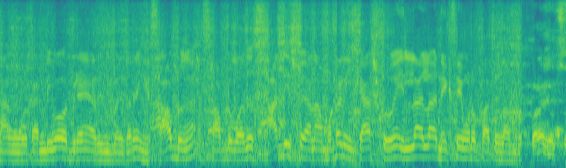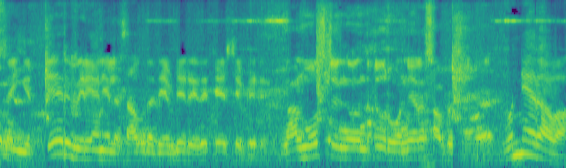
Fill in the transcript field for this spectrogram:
நாங்கள் உங்களுக்கு கண்டிப்பாக ஒரு பிரியாணி அரேஞ்ச் பண்ணி தரேன். நீங்கள் சாப்பிடுங்க. சாப்பிட்டு பார்த்து சாட்டிஸ்ஃபை ஆனால் மட்டும் நீங்கள் கேஷ் கொடுங்க. இல்லை இல்லை நெக்ஸ்ட் டைம் கூட பார்த்துக்கலாம். வணக்கம் சொல்லுங்க. இங்க தேர் பிரியாணியில சாப்பிடுறது எப்படி இருக்குது? டேஸ்ட் எப்படி இருக்கு ஆல்மோஸ்ட் இங்கே வந்துட்டு ஒரு ஒன் இயராக சாப்பிட்டுட்டு இருக்கேன் ஒன் இயராவா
